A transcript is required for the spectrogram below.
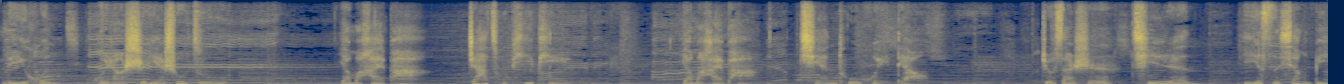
离婚会让事业受阻，要么害怕家族批评，要么害怕前途毁掉。就算是情人以死相逼，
